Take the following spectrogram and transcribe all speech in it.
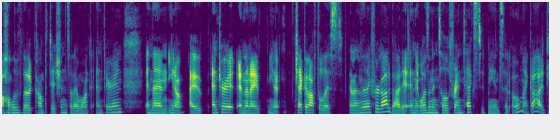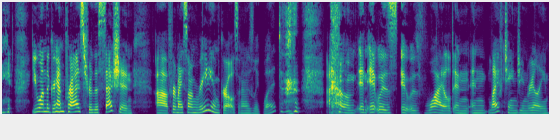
all of the competitions that I want to enter in. And then, you know, I enter it and then I, you know, check it off the list. And then I forgot about it. And it wasn't until a friend texted me and said, Oh my God, you won the grand prize for this session uh, for my song Radium Girls. And I was like, What? um, and it was it was wild and, and life changing really.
